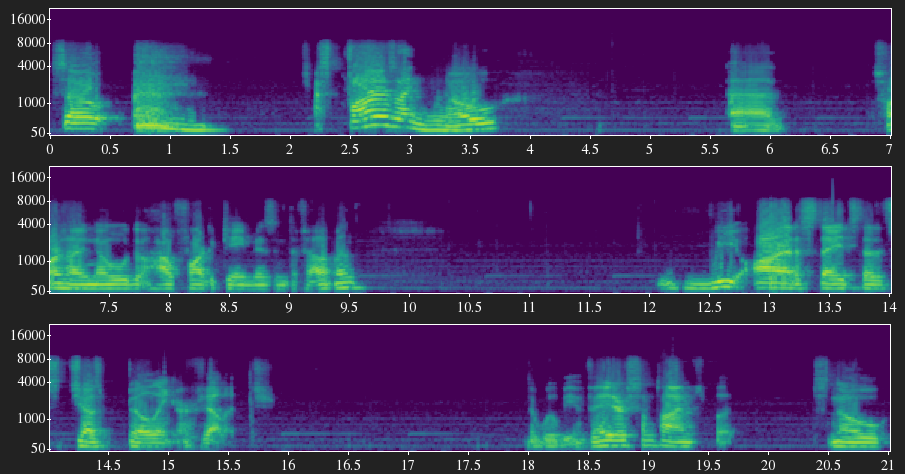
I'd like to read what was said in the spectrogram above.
So, as far as I know, uh, as far as I know how far the game is in development, we are at a stage that it's just building our village. There will be invaders sometimes, but it's no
